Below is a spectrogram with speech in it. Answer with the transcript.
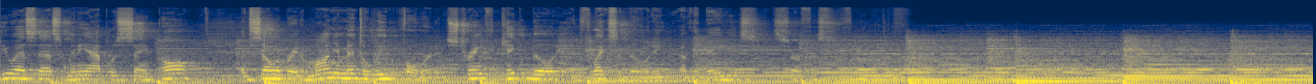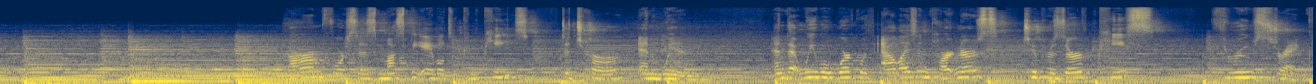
USS Minneapolis St. Paul, and celebrate a monumental leap forward in strength, capability, and flexibility of the Navy's surface fleet. Our armed forces must be able to compete, deter, and win and that we will work with allies and partners to preserve peace through strength.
